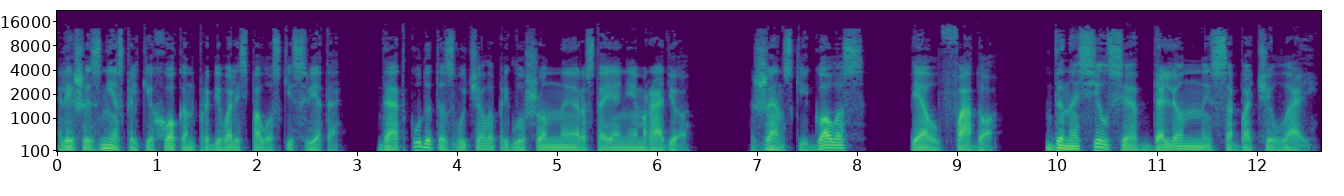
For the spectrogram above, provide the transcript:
Лишь из нескольких окон пробивались полоски света. Да откуда-то звучало приглушенное расстоянием радио. Женский голос пел фадо. Доносился отдаленный собачий лай.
